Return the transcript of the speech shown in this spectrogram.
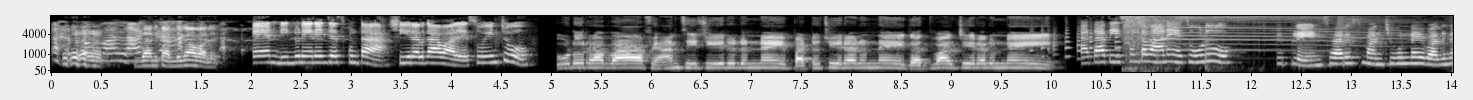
దానికి అన్ని కావాలి. ఏ నిన్ను నేనేం చేసుకుంటా? చీరలు కావాలి. చూయించు. చూడు రవ్వ ఫ్యాన్సీ చీరలున్నాయి పట్టు చీరలున్నాయి గద్వాల్ చీరలున్నాయి. ప్లేన్ సారీస్ మంచిగా ఉన్నాయి వదిన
